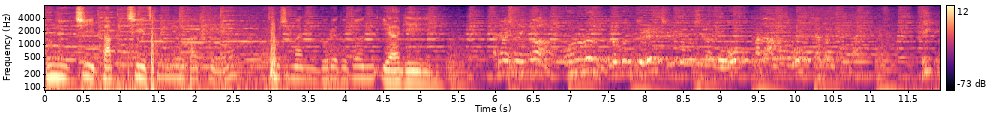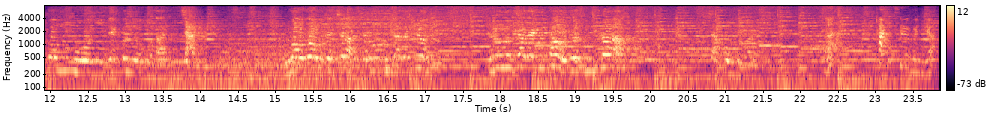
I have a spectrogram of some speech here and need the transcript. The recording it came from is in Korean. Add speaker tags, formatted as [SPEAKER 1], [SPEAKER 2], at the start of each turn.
[SPEAKER 1] 음치 박치 상류 가수의 소심한 노래도전 이야기
[SPEAKER 2] 안녕하십니까. 오늘은 여러분들 즐거우시라고 하나 하고 시작하겠습니다. 니건 무언이 내건 여보다 짠. 우아우아 우대차 새로운 짜장면. 새로운 짜장면 다 어디 갔습니까? 짬뽕 좀 하겠습니다.
[SPEAKER 3] 탕수육은요?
